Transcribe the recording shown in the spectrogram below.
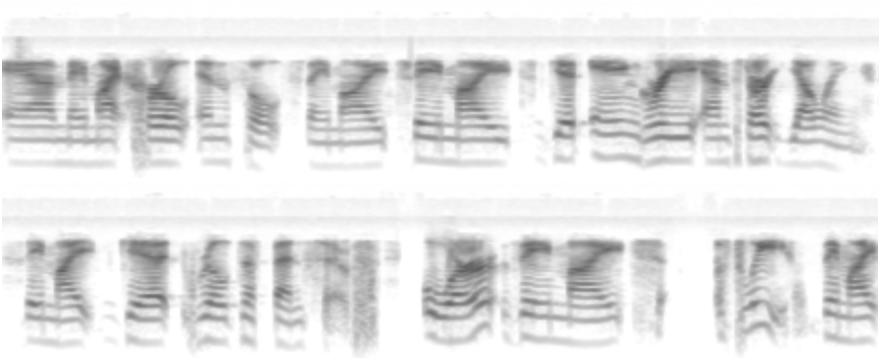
and they might hurl insults. They might, they might get angry and start yelling. They might get real defensive or they might flee. They might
